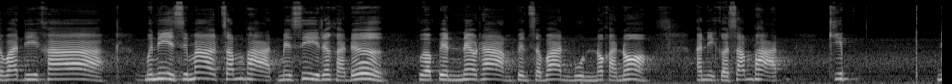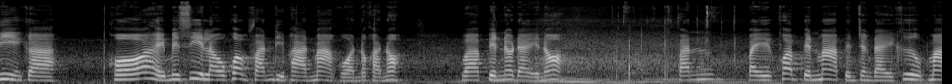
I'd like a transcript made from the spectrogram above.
สวัสดีค่ะมื้อนี้สิมาสัมภาษณ์เมซี่เด้อค่ะเด้อเพื่อเป็นแนวทางเป็นสะบ้านบุญเนาะค่ะเนาะอันนี้ก็สัมภาษณ์คลิปนี่ก็ขอให้เมซี่เล่าความฝันที่ผ่านมาก่อนเนาะค่ะเนาะว่าเป็นแนวใดเนาะฝันไปความเป็นมาเป็นจังใดคือมา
